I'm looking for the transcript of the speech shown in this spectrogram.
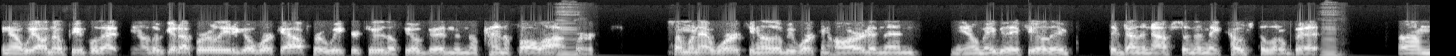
You know, we all know people that you know they'll get up early to go work out for a week or two, they'll feel good, and then they'll kind of fall off. Mm. Or someone at work, you know, they'll be working hard, and then you know maybe they feel they've they've done enough, so then they coast a little bit. Mm. Um,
